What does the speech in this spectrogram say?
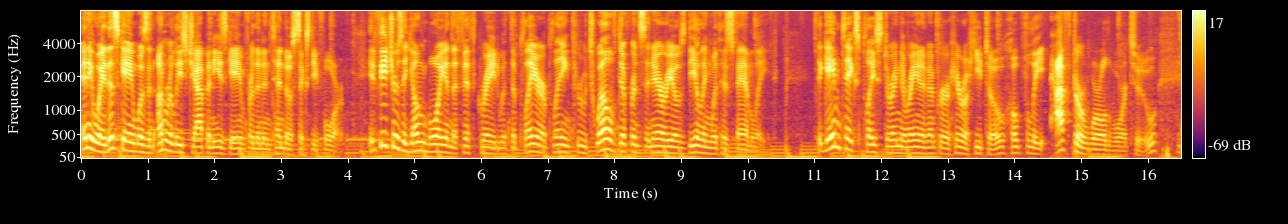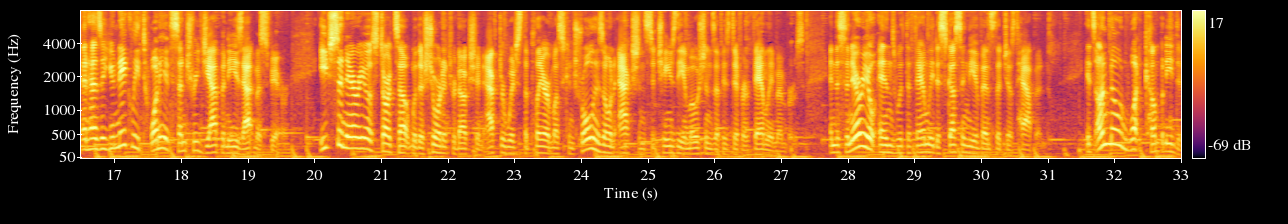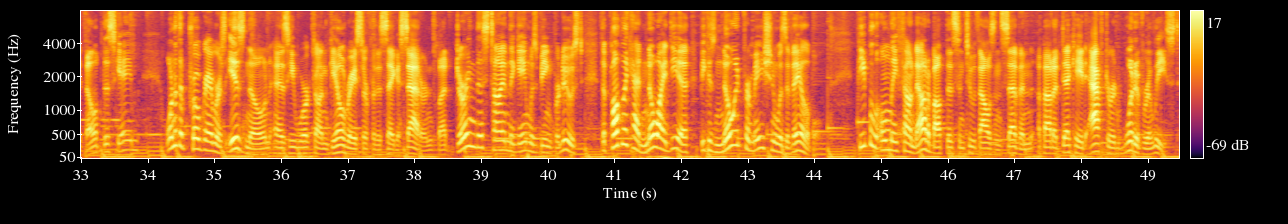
Anyway, this game was an unreleased Japanese game for the Nintendo 64. It features a young boy in the 5th grade with the player playing through 12 different scenarios dealing with his family. The game takes place during the reign of Emperor Hirohito, hopefully after World War II, and has a uniquely 20th century Japanese atmosphere. Each scenario starts out with a short introduction, after which the player must control his own actions to change the emotions of his different family members, and the scenario ends with the family discussing the events that just happened. It's unknown what company developed this game, one of the programmers is known as he worked on Gale Racer for the Sega Saturn, but during this time the game was being produced, the public had no idea because no information was available. People only found out about this in 2007, about a decade after it would have released.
